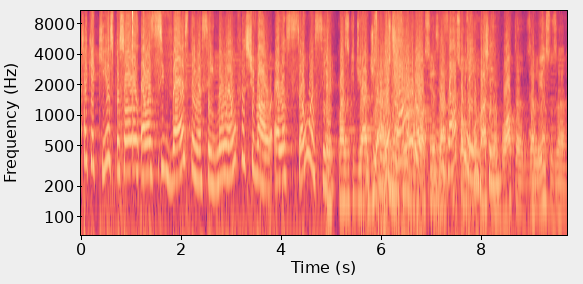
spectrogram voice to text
Só que aqui as pessoas, elas se vestem assim, não é um festival, elas são assim. É quase que diário. Diário, é diário. Assim, exatamente. Baixo, a bota, os lenços, a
